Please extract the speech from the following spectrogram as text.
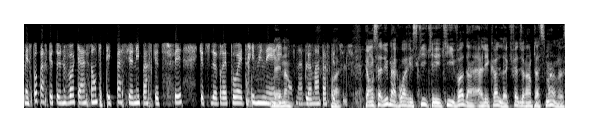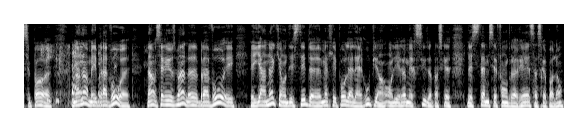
Mais c'est pas parce que tu as une vocation que tu es passionné par ce que tu fais que tu devrais pas être rémunéré ben convenablement parce que tu le fais. Puis on salue Marois Risky qui, qui va dans, à l'école, qui fait du remplacement. C'est pas. non, non, mais bravo. Non, sérieusement, là, bravo. Et il y en a qui ont décidé de mettre l'épaule à la roue, puis on, les remercie là, parce que le système s'effondrerait, ça serait pas long.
